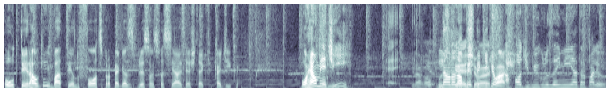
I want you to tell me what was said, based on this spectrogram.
Ou ter alguém batendo fotos para pegar as expressões faciais, hashtag fica a dica. Bom, realmente, Que? Gravar o não, não, não. podcast, Por que, que eu A acho? falta de vírgulas aí me atrapalhou.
